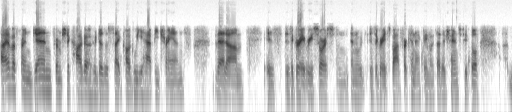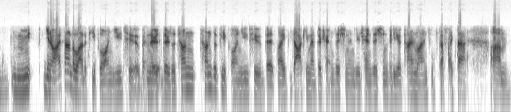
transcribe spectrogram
I have a friend Jen from Chicago who does a site called We Happy Trans that um, is is a great resource and, and is a great spot for connecting with other trans people. M- You know, I found a lot of people on YouTube, and there, there's a ton tons of people on YouTube that like document their transition and do transition video timelines and stuff like that. Um,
